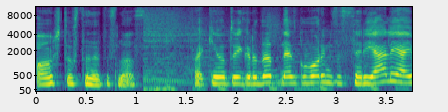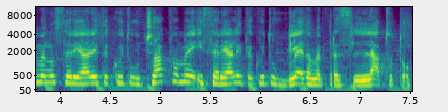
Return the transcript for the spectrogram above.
още. Останете с нас. Това е киното и града. Днес говорим за сериали, а именно сериалите, които очакваме и сериалите, които гледаме през лятото.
